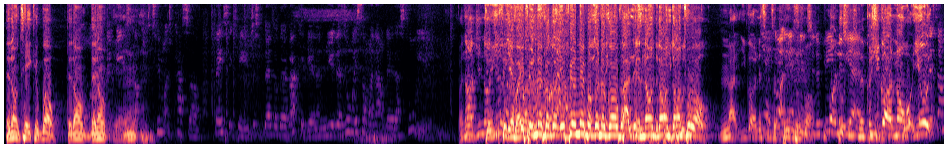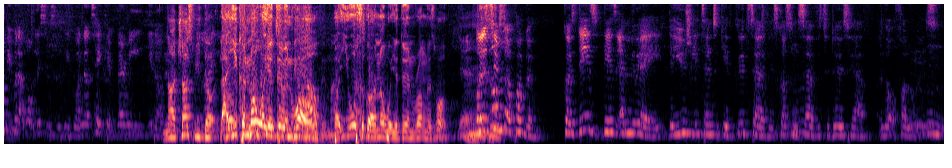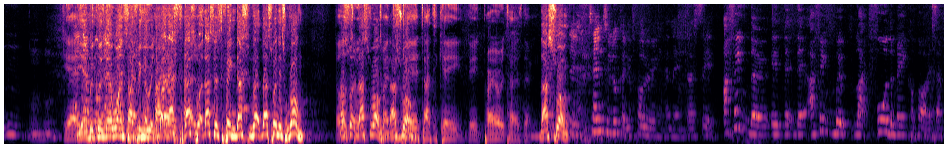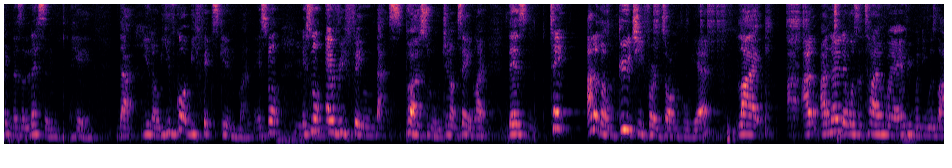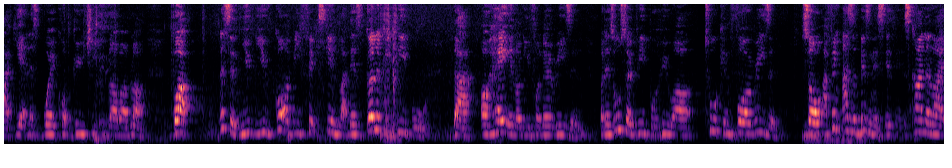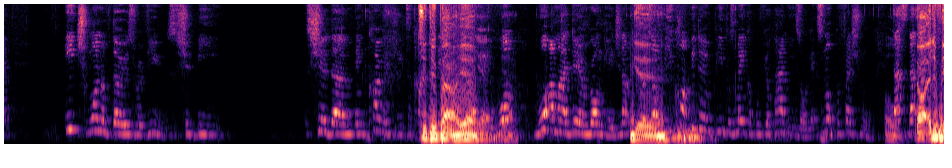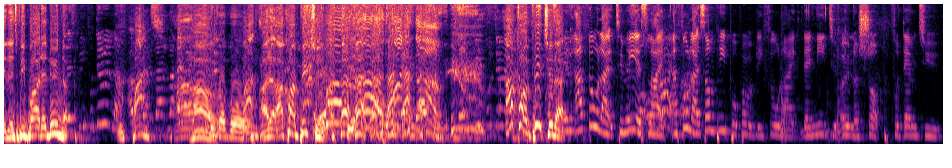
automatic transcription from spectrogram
They don't take it well. They don't. They don't. Review stuff is too much passer. Basically, just never go back again, and you, there's always someone out there that's for you. no, do you know? do you do you Yeah, but if you're never go, if you're never gonna go back, then don't don't don't talk. Like you gotta listen You to the people. listen to well. the You people. gotta listen yeah. to the people Because you gotta know what you There's some people that won't listen to the people, and they'll take it very, you know. No, trust me, don't. like you can know what you're doing something well, it, but you also gotta know what you're doing wrong as well. Yeah. But it's Tim- also a problem because these these MUA they usually tend to give good service, customer service to those who have a lot of followers. Mm, mm, mm. Yeah, Yeah, because they want something. But that's that's what that's the thing. That's what that's when it's wrong. That's what that's wrong. That's wrong. 30k, they prioritize them. That's wrong. They tend to look at your following and then that's it. I think though, it, that, that, I think with, like for the makeup artist, I think there's a lesson here that you know you've got to be thick skinned, man. It's not it's not everything that's personal. Do you know what I'm saying? Like there's take I don't know Gucci for example, yeah. Like I, I I know there was a time where everybody was like, yeah, let's boycott Gucci, blah blah blah. But listen, you you've got to be thick skinned. Like there's gonna be people that are hating on you for no reason, but there's also people who are talking for a reason. So I think as a business, it, it's kind of like each one of those reviews should be should um, encourage you to kind To of do think, better, yeah. Okay, Yeah, what yeah. What am I doing wrong here? Do you know? What I mean? Yeah, For example, you can't be doing people's makeup with your panties on. It's not professional. That's that's. Oh, there's people out there doing that. there's people doing that. With I mean, pants. that- that- How? I, don't- I can't picture it. there's I that. can't picture that. I feel like to me It's it's like alright, I feel man. like some people probably feel like they need to own a shop for them to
